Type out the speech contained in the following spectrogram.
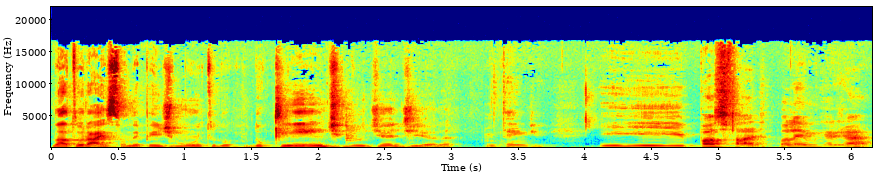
naturais. Então depende muito do, do cliente do dia a dia, né? Entendi. E posso falar de polêmica já?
